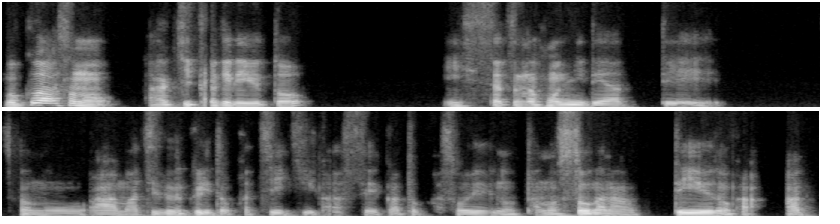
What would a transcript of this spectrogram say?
僕はその、あ、きっかけで言うと、一冊の本に出会って、その、あ、街づくりとか地域活性化とかそういうの楽しそうだなっていうのがあっ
